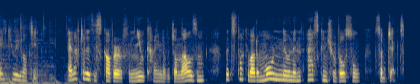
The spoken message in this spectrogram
Thank you, Eglantine. And after the discovery of a new kind of journalism, let's talk about a more known and as controversial subject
